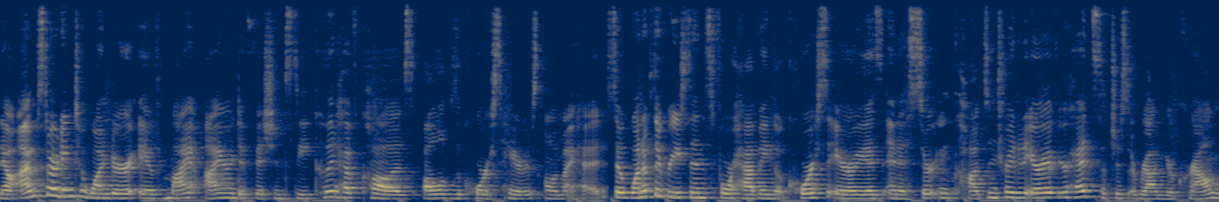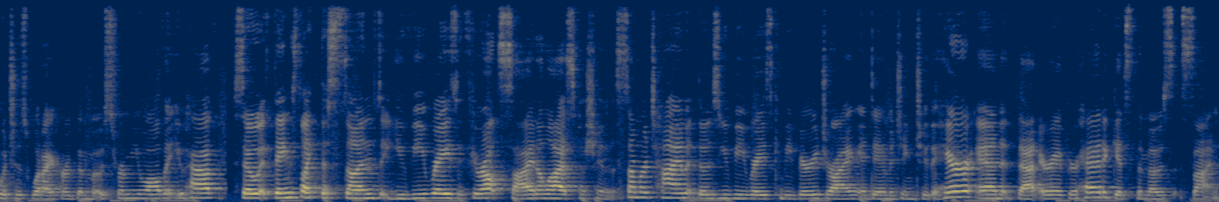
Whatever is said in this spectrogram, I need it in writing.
Now I'm starting to wonder if my iron deficiency could have caused all of the coarse hairs on my head. So one of the reasons for having coarse areas in a certain concentrated area of your head, such as around your crown, which is what I heard the most from you all that you have. So things like the sun's UV rays, if you're outside a lot, especially in the summertime, those UV rays can be very drying and damaging to the hair and that area of your head gets the most sun.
